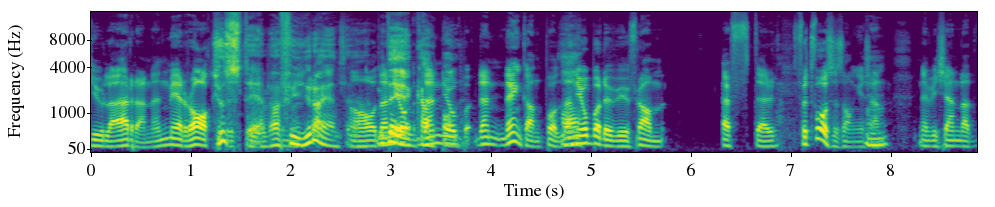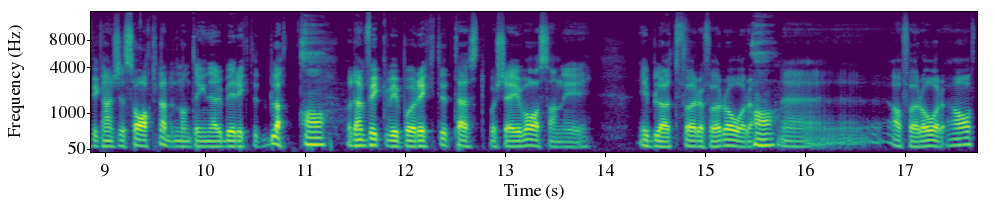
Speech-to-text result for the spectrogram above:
Gula ärren, en mer rak just det, vi har fyra egentligen. Ja, och den, det är en den, kantboll. jobba, den, det är en kantboll. Den Ja. jobbade vi ju fram efter, för två säsonger sedan, Mm. när vi kände att vi kanske saknade någonting när det blir riktigt blött. Ja, Och den fick vi på riktigt test på Tjejvasan i, i blöt före förra året. Ja. Eh, ja, förra året. Ja,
